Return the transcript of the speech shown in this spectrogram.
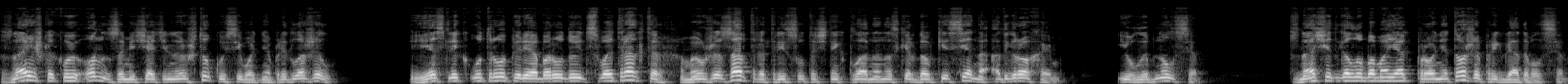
«Знаешь, какую он замечательную штуку сегодня предложил? Если к утру переоборудует свой трактор, мы уже завтра три суточных плана на скирдовке сена отгрохаем». И улыбнулся. «Значит, голуба маяк Проне тоже приглядывался.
